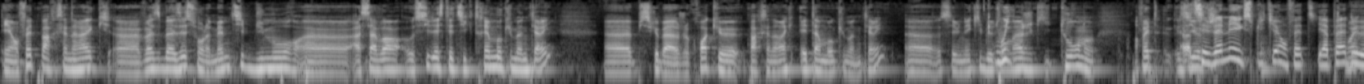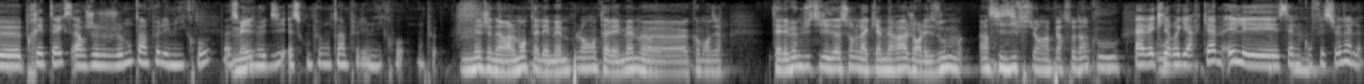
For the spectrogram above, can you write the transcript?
Et en fait, Parks and Rec euh, va se baser sur le même type d'humour, euh, à savoir aussi l'esthétique très mockumentary. Euh, puisque bah je crois que Parks and Rec est un mockumentary. Euh, c'est une équipe de Oui. tournage qui tourne. En fait, The C'est jamais expliqué en fait. Il y a pas de prétexte. Alors je, je monte un peu les micros parce Mais- qu'on me dit est-ce qu'on peut monter un peu les micros? On peut. Mais généralement, t'as les mêmes plans, t'as les mêmes, euh, comment dire, t'as les mêmes utilisations de la caméra, genre les zooms incisifs sur un perso d'un coup. Avec les regards cam et les scènes Mhm. confessionnelles.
